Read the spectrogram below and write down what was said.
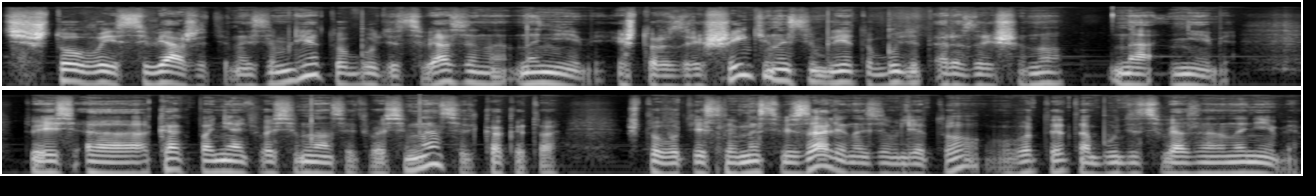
что вы свяжете на земле, то будет связано на небе. И что разрешите на земле, то будет разрешено на небе. То есть э, как понять 18-18, как это, что вот если мы связали на земле, то вот это будет связано на небе.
